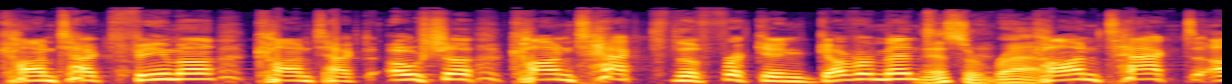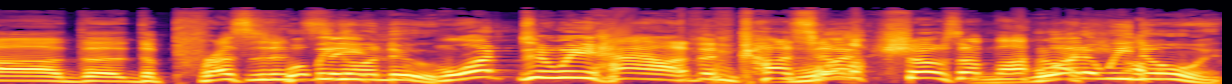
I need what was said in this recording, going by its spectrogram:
Contact FEMA, contact OSHA, contact the freaking government. That's a wrap. Contact uh, the the presidency. What we gonna do? What do we have if Godzilla What- shows up on What are we doing?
